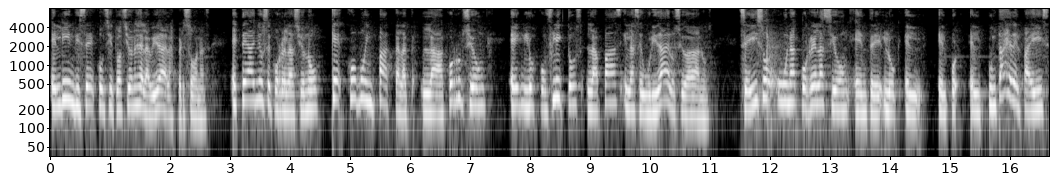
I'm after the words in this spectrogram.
el índice con situaciones de la vida de las personas. este año se correlacionó qué, cómo impacta la, corrupción en los conflictos, la paz y la seguridad de los ciudadanos. Se hizo una correlación entre el puntaje del país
